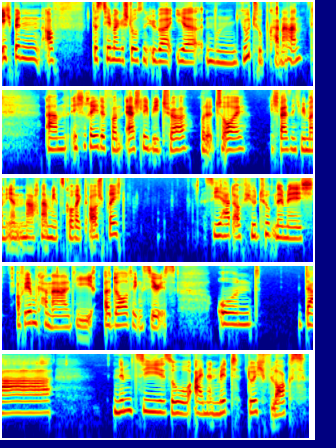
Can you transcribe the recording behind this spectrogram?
ich bin auf das Thema gestoßen über ihren YouTube-Kanal. Ähm, ich rede von Ashley Beecher oder Joy ich weiß nicht, wie man ihren Nachnamen jetzt korrekt ausspricht. Sie hat auf YouTube nämlich auf ihrem Kanal die Adulting Series. Und da nimmt sie so einen mit durch Vlogs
